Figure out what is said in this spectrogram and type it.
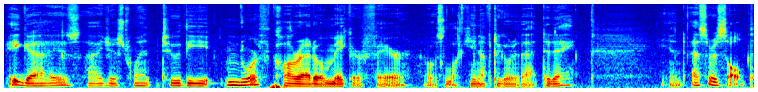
Hey guys, I just went to the North Colorado Maker Faire. I was lucky enough to go to that today. And as a result,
